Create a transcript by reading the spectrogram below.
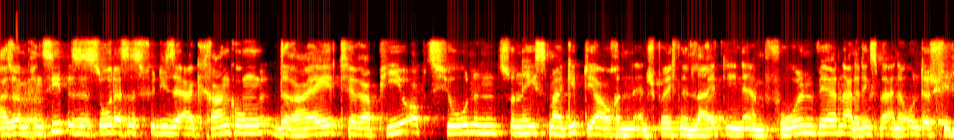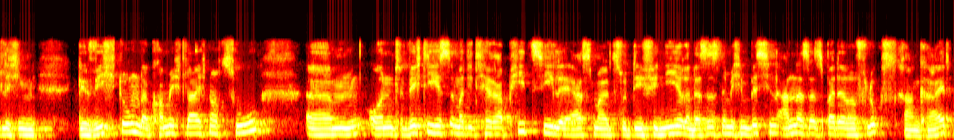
Also im Prinzip ist es so, dass es für diese Erkrankung drei Therapieoptionen zunächst mal gibt, die auch in entsprechenden Leitlinien empfohlen werden, allerdings mit einer unterschiedlichen Gewichtung. Da komme ich gleich noch zu. Ähm, und wichtig ist immer, die Therapieziele erstmal zu definieren. Das ist nämlich ein bisschen anders als bei der Refluxkrankheit.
